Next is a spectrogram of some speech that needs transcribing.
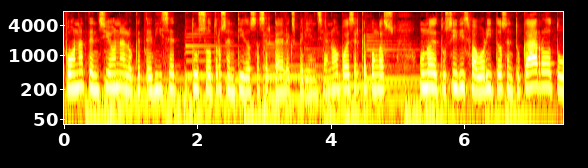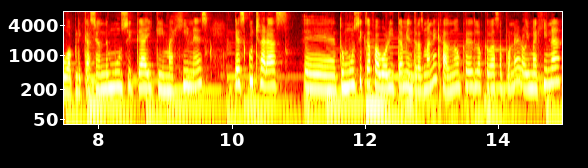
pon atención a lo que te dice tus otros sentidos acerca de la experiencia, ¿no? Puede ser que pongas uno de tus CDs favoritos en tu carro, tu aplicación de música y que imagines que escucharás eh, tu música favorita mientras manejas, ¿no? ¿Qué es lo que vas a poner? O imagina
